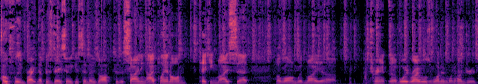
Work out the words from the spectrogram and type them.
hopefully brighten up his day so he can send those off to the signing. I plan on taking my set along with my uh, uh, Void Rivals one in one hundred.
